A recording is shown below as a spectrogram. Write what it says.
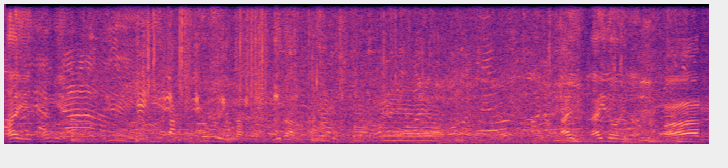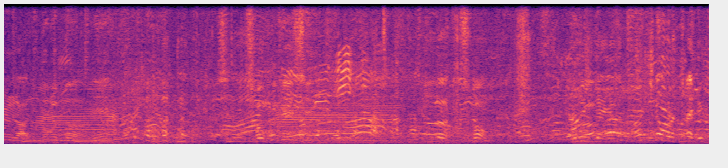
아이 형님, 이딱 기서불이니까 그다. 나이 나이도 어리고. 이 말을 안 들으면 심총 대신 이거 지켜버렸다니까.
